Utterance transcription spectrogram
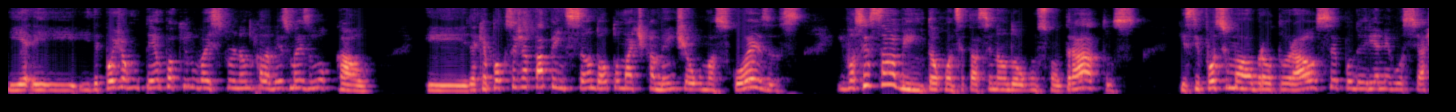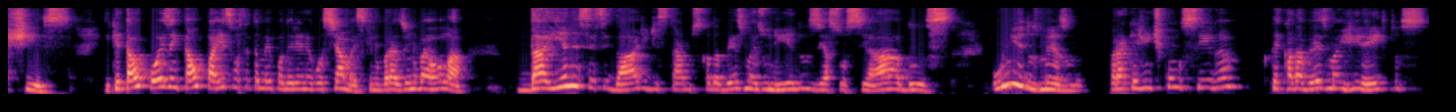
E, e, e, depois de algum tempo aquilo vai se tornando cada vez mais local. E daqui a pouco você já está pensando automaticamente em algumas coisas e você sabe, então, quando você está assinando alguns contratos, que se fosse uma obra autoral, você poderia negociar X. E que tal coisa em tal país você também poderia negociar, mas que no Brasil não vai rolar. Daí a necessidade de estarmos cada vez mais unidos e associados, unidos mesmo, para que a gente consiga ter cada vez mais direitos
